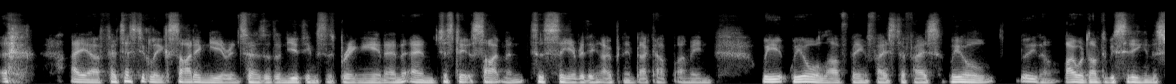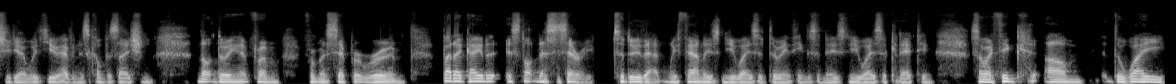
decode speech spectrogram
a a, a, fantastically exciting year in terms of the new things it's bringing in and and just the excitement to see everything opening back up. I mean, we we all love being face to face. We all, you know, I would love to be sitting in the studio with you having this conversation, not doing it from from a separate room. But again, it's not necessary to do that. And we found these new ways of doing things and these new ways of connecting. So I think um, the way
